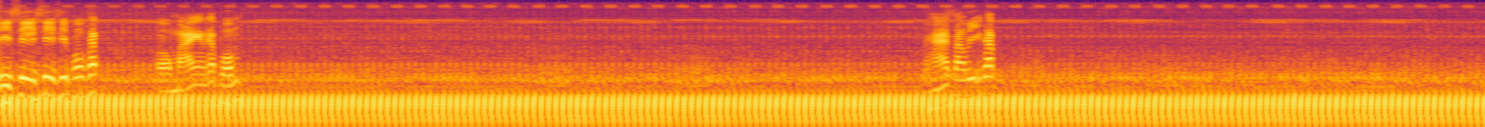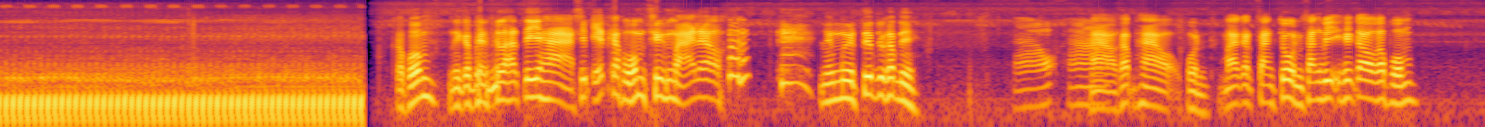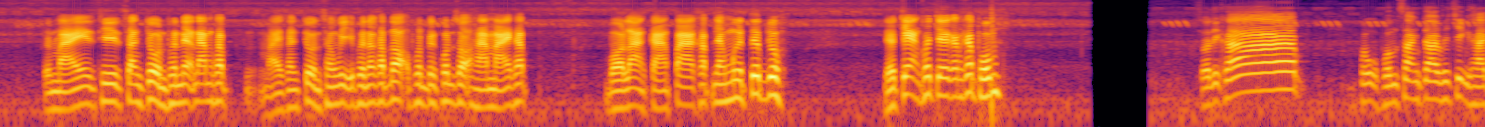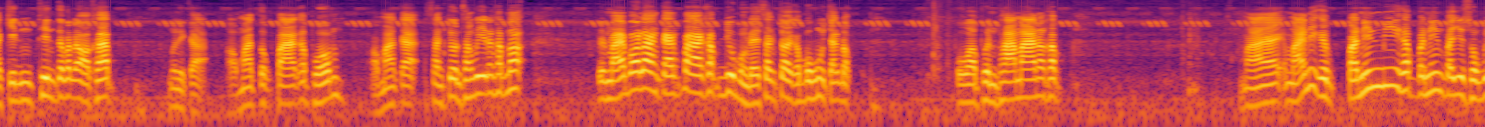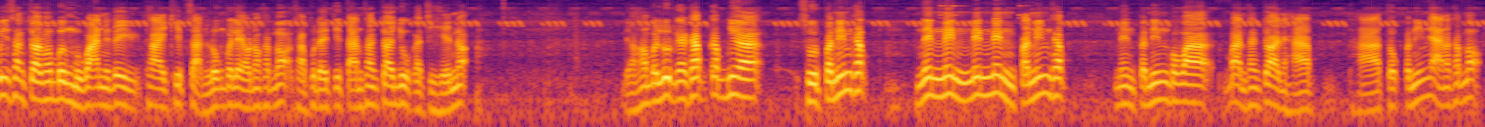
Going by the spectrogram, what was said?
สี่สี่สี่สิบหกครับ ออกหมายกันครับผมไปหาสังวิครับครับผม นี่ก็เป็นเวลาตีห้าสิบเอ็ดครับผมถึงหมายแล้ว ยังมือตึบอยู่ครับนี่หาวหาห่าวครับห่าวผลมากันสั่งโจรสั่งวิคือเก้าครับผม เป็นหมายที่สั่งโจรเพิ่นแนะนำครับหมายสั่งโจรสั่งวิเพิ่นนะครับเนาะเพิ่นเป็นคนเสาะหาหมายครับบ่อล่างกลางป่าครับยังมืดตึบอยู่ เดี๋ยวแจ้งเขาเจอกันครับผม สวัสดีครับพวกผมสั่งจอยฟิชชิ่งหากินทินตะวันออกครับมื่อนี้ก็ออกมาตกปลาครับผม ออกมากะสั่งโจรสั่งวินะครับเนาะเป็นหมายบ่อล่างกลางป่าครับอยู่บ่งใดสั่งจอยกับบ่ฮู้จักดอกเพราะว่าเพิ่นพามาเนาะครับ หมายหมายนี่คือปานินมีครับปานินไปอยู่สกมีสังจอยมาเบิ่งเมื่อวานนี่ได้ถ่ายคลิปสั่นลงไปแล้วเนาะครับเนาะถ้าผู้ใดติดตามสังจอยอยู่ก็สิเห็นเนาะเดี๋ยวเราไปลุ้นกันครับกับเหยื่อสูตรปานินครับ เน้นเน้นเน้นเน้นปานินครับ เน้นปานินเพราะว่าบ้านสังจอยเนี่ยหาหาตกปานินยากนะครับเนาะ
